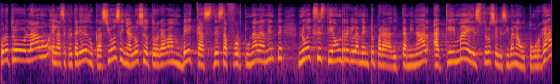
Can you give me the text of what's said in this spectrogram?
Por otro lado, en la Secretaría de Educación señaló se otorgaban becas. Desafortunadamente no existía un reglamento para dictaminar a qué maestros se les iban a otorgar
